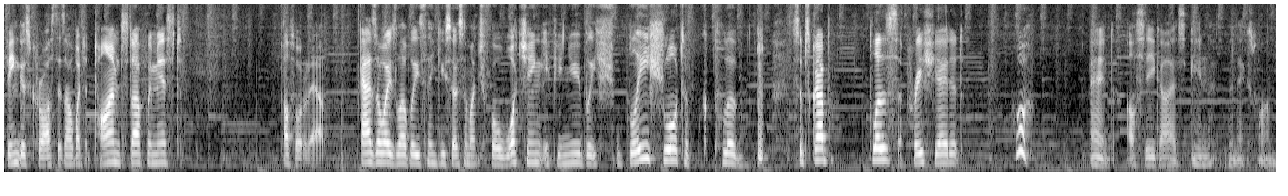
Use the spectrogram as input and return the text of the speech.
Fingers crossed. There's a whole bunch of timed stuff we missed. I'll sort it out. As always, lovelies, thank you so, so much for watching. If you're new, please, please sure to subscribe, please. Appreciate it. Whew. And I'll see you guys in the next one.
